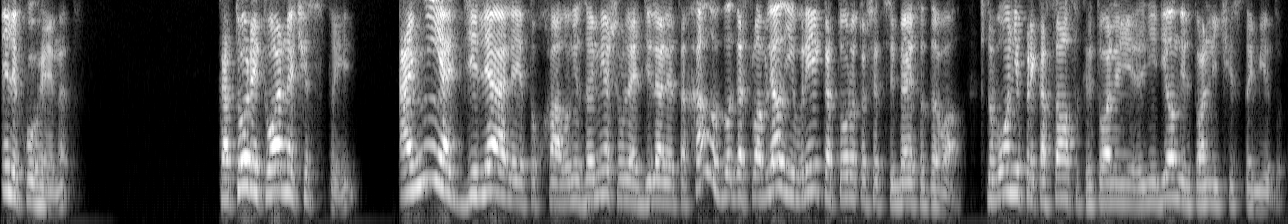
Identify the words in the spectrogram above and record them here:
или кугенет, которые ритуально чисты, они отделяли эту халу, не замешивали, отделяли эту халу, благословлял еврей, который то есть, от себя это давал, чтобы он не прикасался к ритуальной, не делал не ритуальной чистой миду.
